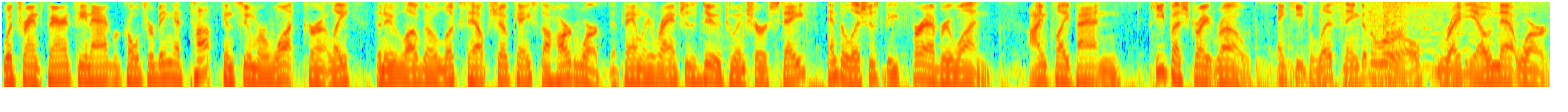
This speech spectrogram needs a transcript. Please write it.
With transparency in agriculture being a top consumer want currently, the new logo looks to help showcase the hard work that family ranches do to ensure safe and delicious beef for everyone. I'm Clay Patton. Keep a straight row and keep listening to the Rural Radio Network.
